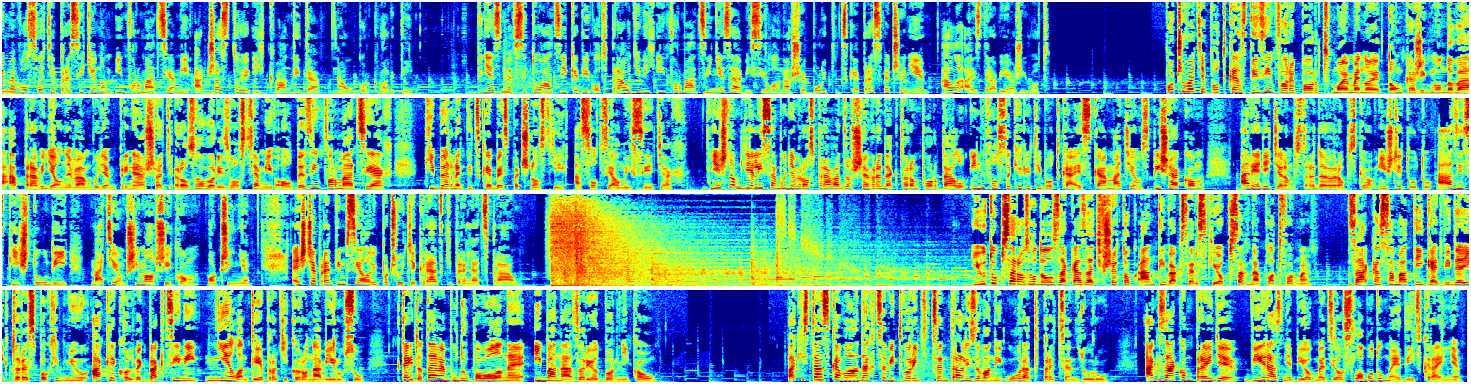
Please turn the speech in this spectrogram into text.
Žijeme vo svete presítenom informáciami a často je ich kvantita na úkor kvality. Dnes sme v situácii, kedy od pravdivých informácií nezávisilo naše politické presvedčenie, ale aj zdravý a život. Počúvate podcast Disinforeport, moje meno je Tonka Žigmondová a pravidelne vám budem prinášať rozhovory s hostiami o dezinformáciách, kybernetickej bezpečnosti a sociálnych sieťach. V dnešnom dieli sa budem rozprávať so šéf-redaktorom portálu infosecurity.sk Matejom Spišákom a riaditeľom Stredoeurópskeho inštitútu ázijských štúdí Matejom Šimalčíkom o Číne. Ešte predtým si ale vypočujte krátky prehľad správ. YouTube sa rozhodol zakázať všetok antivaxerský obsah na platforme. Zákaz sa má týkať videí, ktoré spochybňujú akékoľvek vakcíny, nie len tie proti koronavírusu. K tejto téme budú povolené iba názory odborníkov. Pakistánska vláda chce vytvoriť centralizovaný úrad pre cenzúru. Ak zákon prejde, výrazne by obmedzil slobodu médií v krajine.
